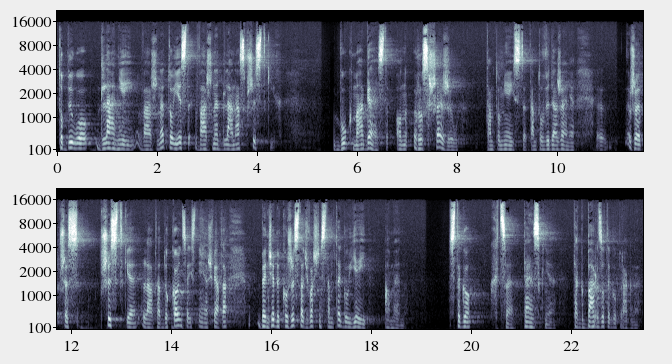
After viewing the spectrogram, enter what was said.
to było dla niej ważne, to jest ważne dla nas wszystkich. Bóg ma gest, On rozszerzył tamto miejsce, tamto wydarzenie, że przez wszystkie lata, do końca istnienia świata, będziemy korzystać właśnie z tamtego jej amen. Z tego chcę, tęsknię, tak bardzo tego pragnę.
